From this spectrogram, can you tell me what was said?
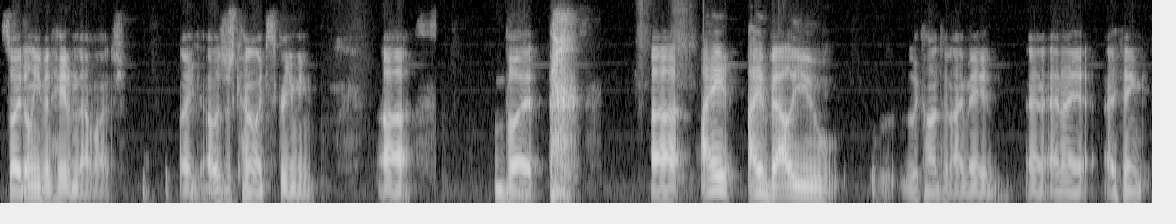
so I don't even hate him that much. Like I was just kind of like screaming, uh, but uh, I I value the content I made, and and I I think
